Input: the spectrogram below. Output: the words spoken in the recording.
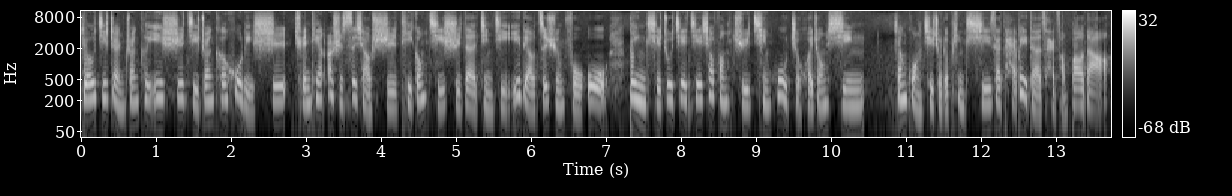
由急诊专科医师及专科护理师全天二十四小时提供及时的紧急医疗咨询服务，并协助借接消防局勤务指挥中心。央广记者刘聘熙在台北的采访报道：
